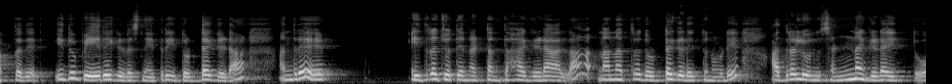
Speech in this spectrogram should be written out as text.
ಆಗ್ತದೆ. ಇದು ಬೇರೆ ಗಿಡ ಸ್ನೇಹಿತರೆ ಈ ದೊಡ್ಡ ಗಿಡ, ಅಂದರೆ ಇದರ ಜೊತೆ ನಟ್ಟಂತಹ ಗಿಡ ಅಲ್ಲ, ನನ್ನ ಹತ್ರ ದೊಡ್ಡ ಗಿಡ ಇತ್ತು ನೋಡಿ, ಅದರಲ್ಲಿ ಒಂದು ಸಣ್ಣ ಗಿಡ ಇತ್ತು.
